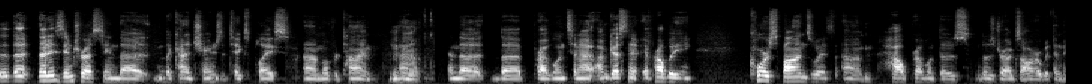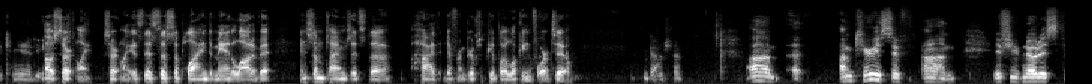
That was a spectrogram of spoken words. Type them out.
That that is interesting. The the kind of change that takes place um, over time, Mhm. uh, and the the prevalence, and I, I'm guessing it, it probably corresponds with um, how prevalent those those drugs are within the community. Oh, certainly, certainly. It's it's the supply and demand a lot of it, and sometimes it's the high that different groups of people are looking for too. Gotcha. Um, uh, I'm curious if um, if you've noticed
